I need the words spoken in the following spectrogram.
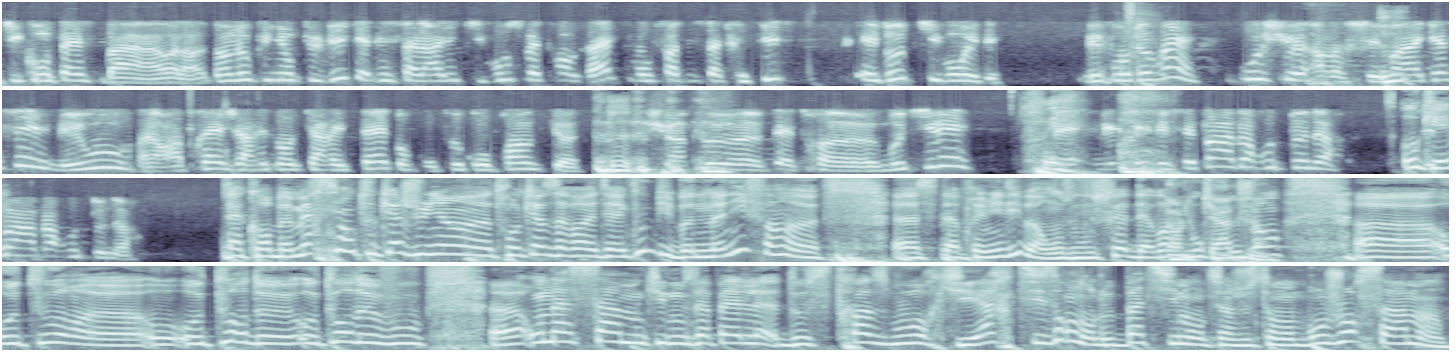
qui conteste, bah voilà, dans l'opinion publique, il y a des salariés qui vont se mettre en grève, qui vont faire des sacrifices, et d'autres qui vont aider. Mais pour de vrai, où je suis, alors je suis pas agacé, mais où? Alors après, j'arrive dans le carré de tête, donc on peut comprendre que je suis un peu euh, peut-être euh, motivé, Oui. mais, mais, mais, mais c'est pas un baroud d'honneur. Ok. C'est pas un baroud d'honneur. D'accord. Bah, merci en tout cas, Julien euh, Trocas, d'avoir été avec nous. Puis bonne manif hein, euh, cet après-midi. Bah, on vous souhaite d'avoir beaucoup de gens euh, autour, euh, autour de, autour de vous. Euh, on a Sam qui nous appelle de Strasbourg, qui est artisan dans le bâtiment. Tiens, justement. Bonjour Sam.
